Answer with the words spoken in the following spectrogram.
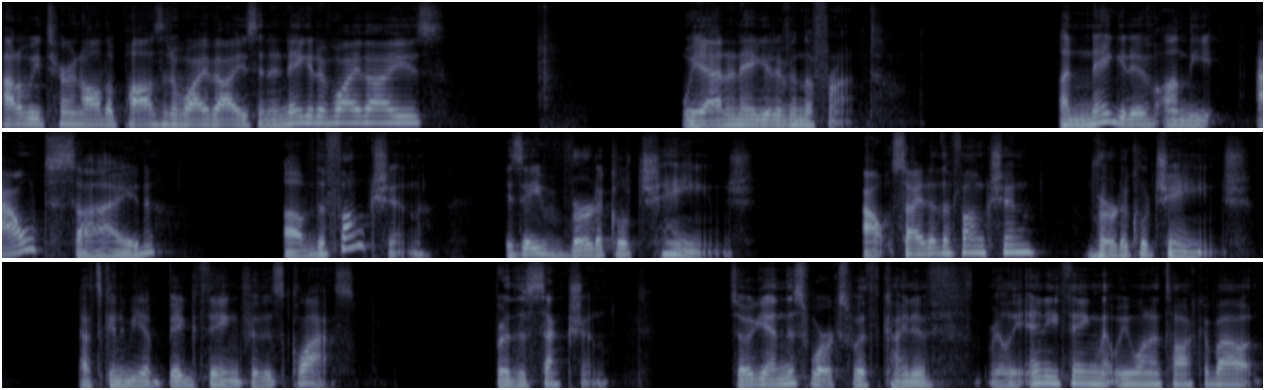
How do we turn all the positive y values into negative y values? We add a negative in the front. A negative on the outside of the function is a vertical change. Outside of the function, vertical change. That's going to be a big thing for this class, for this section. So again, this works with kind of really anything that we want to talk about.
